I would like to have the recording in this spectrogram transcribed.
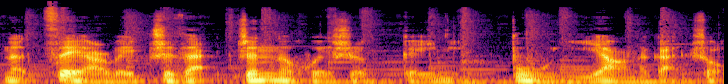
那 ZR-V 智在真的会是给你不一样的感受。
